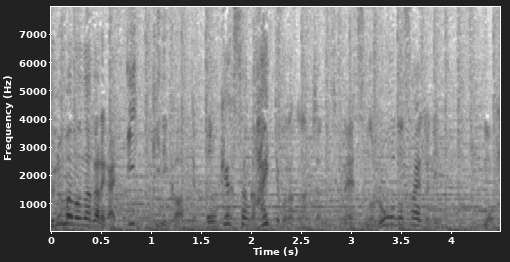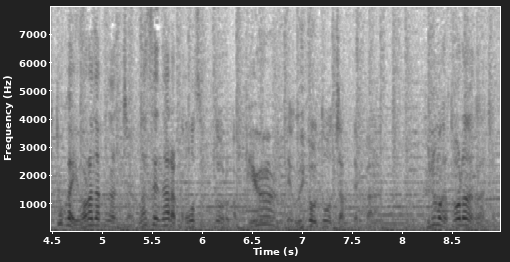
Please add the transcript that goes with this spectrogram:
車の流れが一気に変わってお客さんが入ってこなくなっちゃうんですよね。そのロードサイドにもう人が寄らなくなっちゃう。なぜなら高速道路がビューンって上を通っちゃってるから。車が通らなくなっちゃっ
